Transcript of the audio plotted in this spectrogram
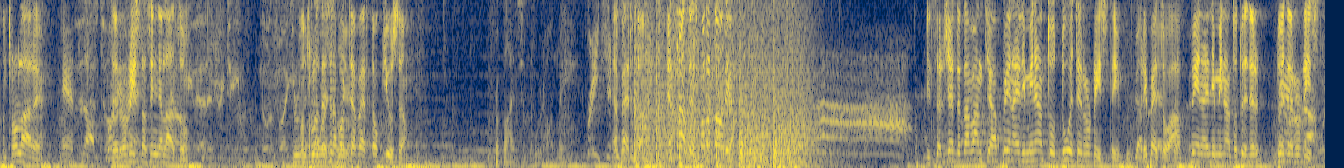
Controllare. Terrorista segnalato. Controllate se la porta è aperta o chiusa. È aperta. Entrate, sparatoria. Il sergente davanti ha appena eliminato due terroristi. Ripeto, ha appena eliminato due, ter- due terroristi.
